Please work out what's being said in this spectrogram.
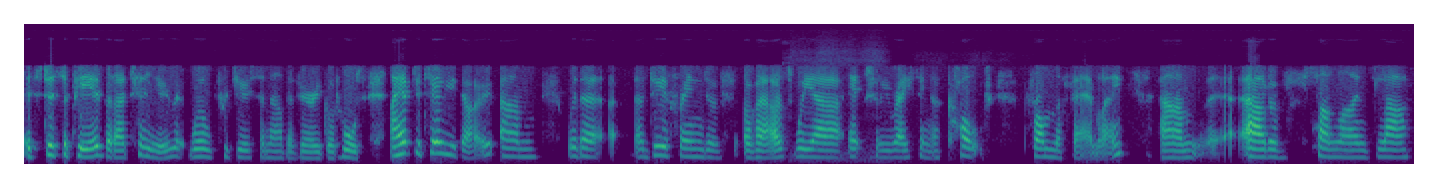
it's disappeared. But I tell you, it will produce another very good horse. I have to tell you though. Um, with a, a dear friend of, of ours, we are actually racing a colt from the family um, out of Sunline's last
